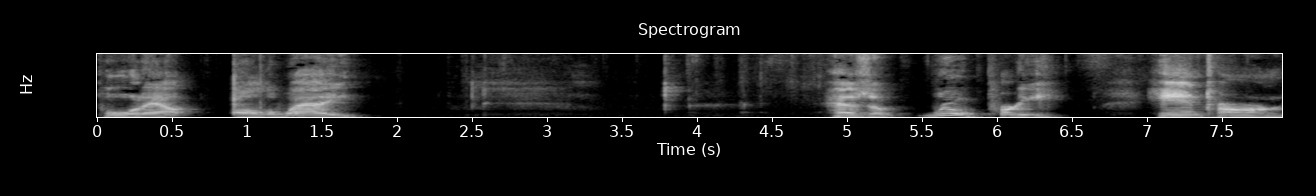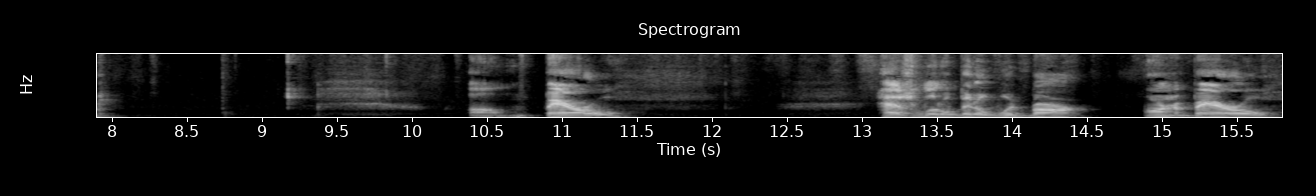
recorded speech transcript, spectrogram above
pull it out all the way. Has a real pretty hand-turned um, barrel has a little bit of wood burnt on the barrel.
